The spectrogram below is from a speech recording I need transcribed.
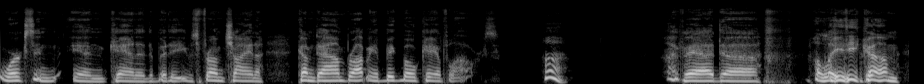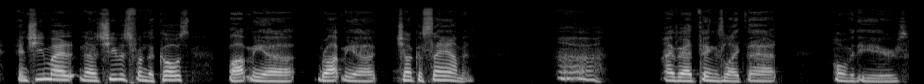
works in in Canada, but he was from China. Come down, brought me a big bouquet of flowers. Huh. I've had uh, a lady come, and she might no, she was from the coast. Bought me a brought me a chunk of salmon. Uh, I've had things like that over the years.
